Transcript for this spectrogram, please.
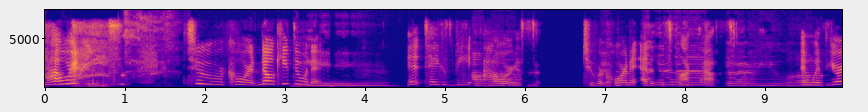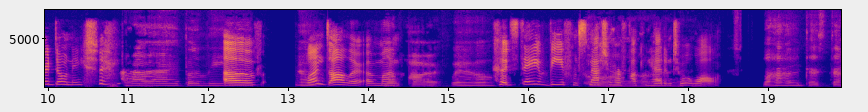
hours to record. No, keep doing it. It takes me hours to record and edit this podcast. And with your donation of one dollar a month could save V from smashing her fucking head into a wall. Why does the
